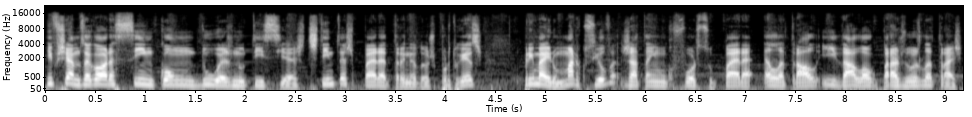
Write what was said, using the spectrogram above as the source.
E fechamos agora sim com duas notícias distintas para treinadores portugueses. Primeiro, Marco Silva já tem um reforço para a lateral e dá logo para as duas laterais.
